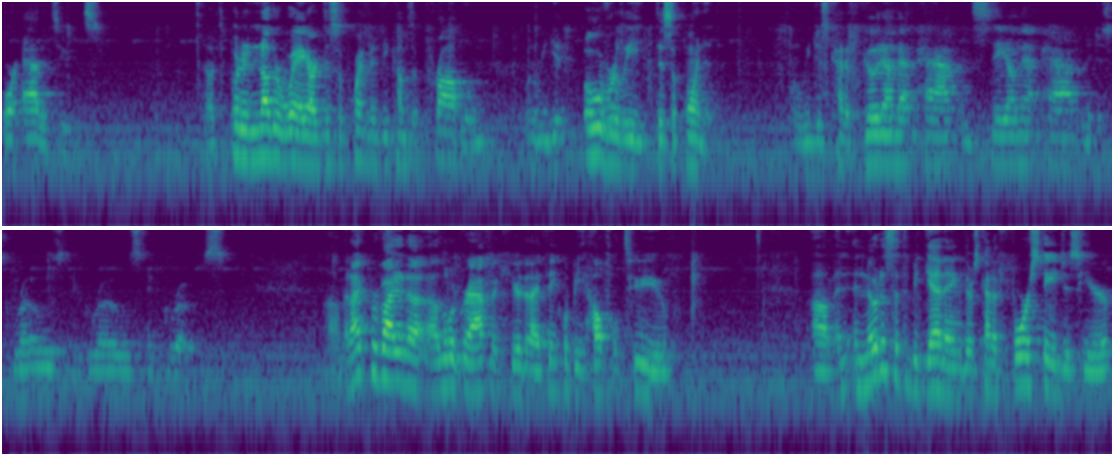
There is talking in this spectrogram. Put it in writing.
or attitudes. Now, to put it another way, our disappointment becomes a problem when we get overly disappointed. When we just kind of go down that path and stay on that path, and it just grows and grows and grows. Um, and I've provided a, a, little graphic here that I think will be helpful to you. Um, and, and, notice at the beginning, there's kind of four stages here.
